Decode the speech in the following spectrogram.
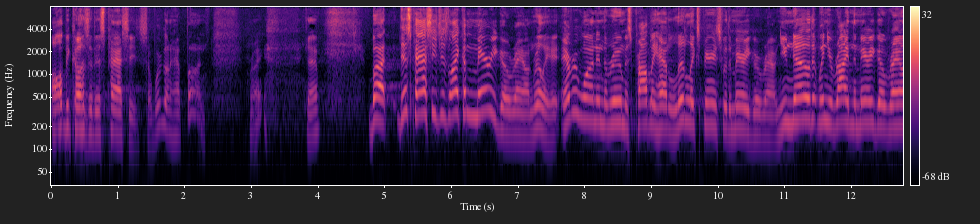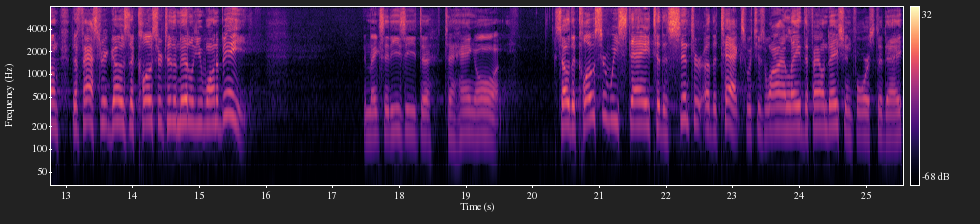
all because of this passage. So we're going to have fun, right? Okay? But this passage is like a merry-go-round, really. Everyone in the room has probably had a little experience with a merry-go-round. You know that when you're riding the merry-go-round, the faster it goes, the closer to the middle you want to be. It makes it easy to, to hang on. So, the closer we stay to the center of the text, which is why I laid the foundation for us today,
